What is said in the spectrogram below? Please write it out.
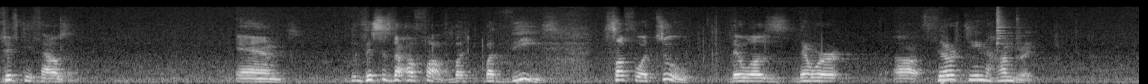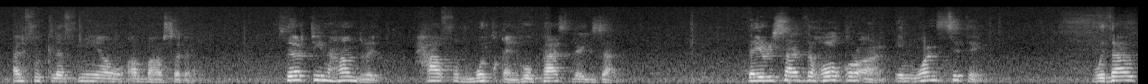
50,000. And this is the hafiz. but, but these, Safwa too, there, was, there were uh, 1,300 1300 hafiz Mutqin who passed the exam. They recite the whole Quran in one sitting without,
